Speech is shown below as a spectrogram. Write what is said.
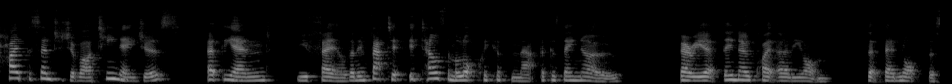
high percentage of our teenagers at the end you failed. And in fact it, it tells them a lot quicker than that because they know very they know quite early on that they're not the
